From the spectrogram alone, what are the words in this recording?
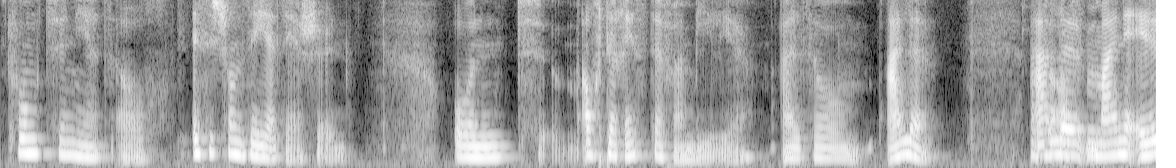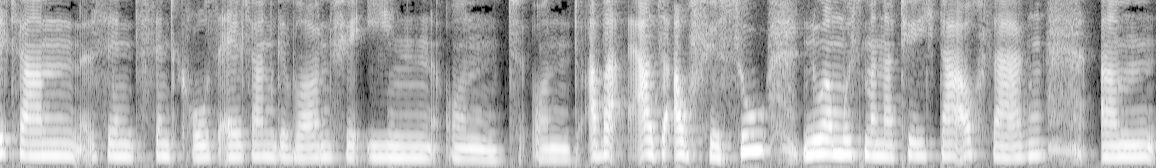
funktioniert es auch. Es ist schon sehr, sehr schön und auch der Rest der Familie. Also alle. Also alle, meine Eltern sind, sind Großeltern geworden für ihn und, und, aber also auch für Sue. Nur muss man natürlich da auch sagen, ähm,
